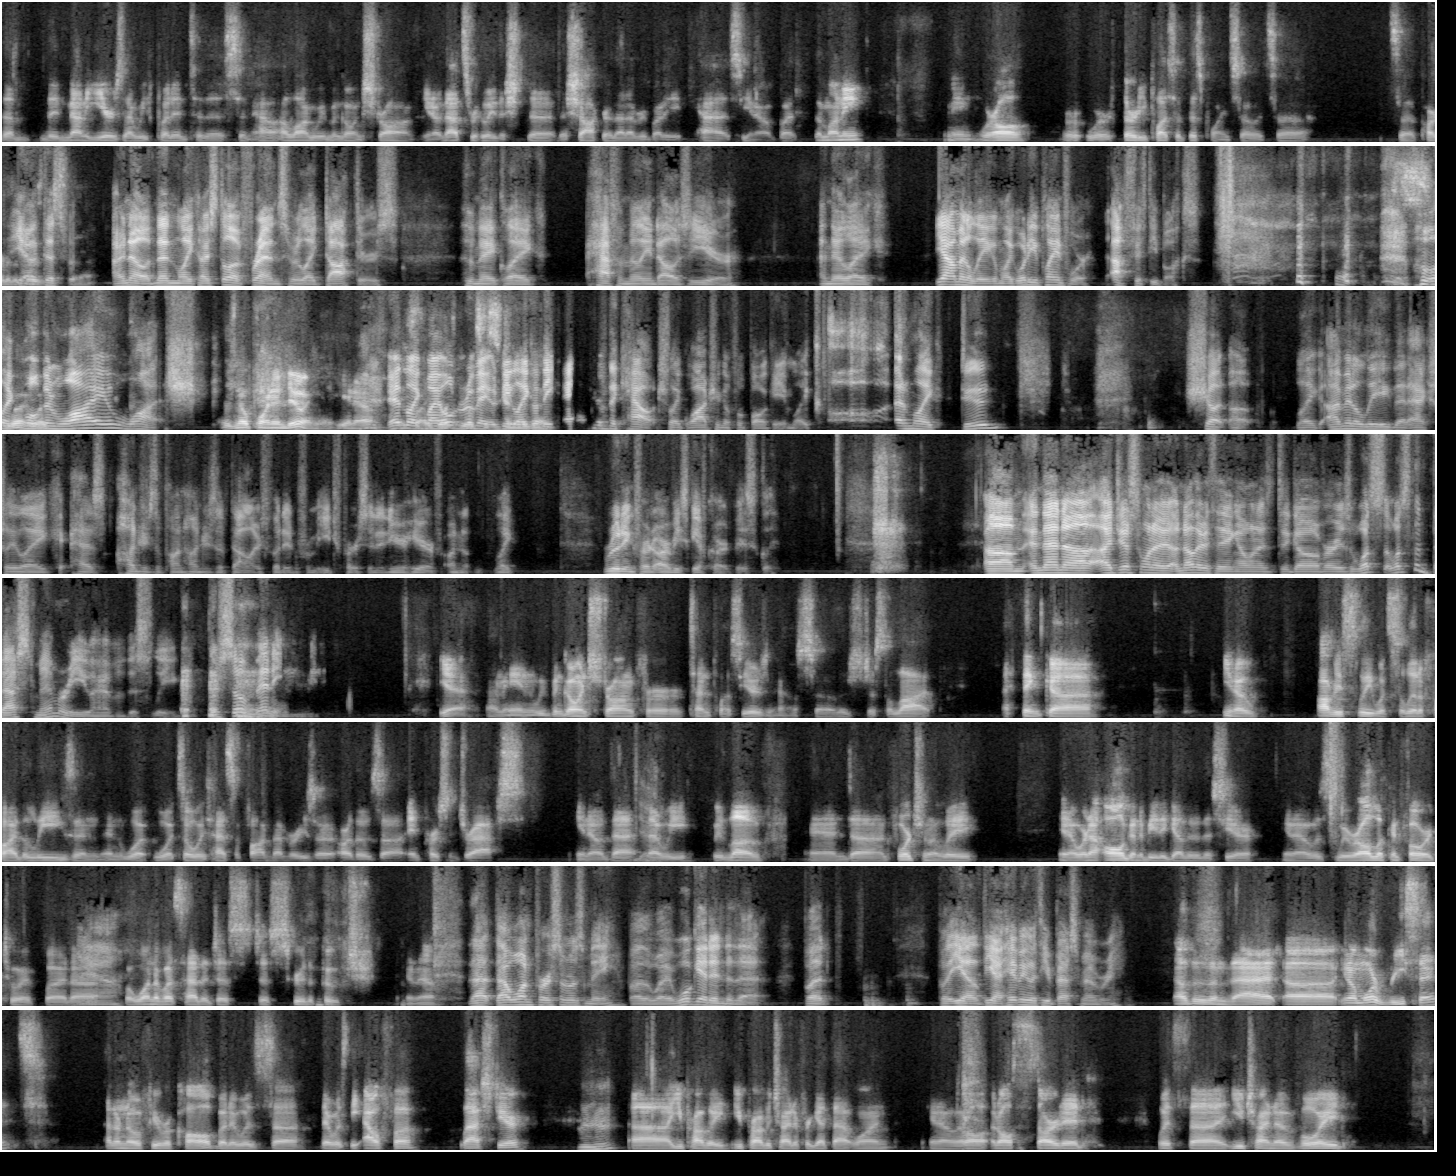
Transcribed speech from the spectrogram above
the the amount of years that we've put into this and how, how long we've been going strong, you know, that's really the, sh- the the shocker that everybody has, you know. But the money, I mean, we're all we're, we're thirty plus at this point, so it's a it's a part of the Yeah, business. this- you know? I know. And then like I still have friends who are like doctors who make like half a million dollars a year. And they're like, Yeah, I'm in a league. I'm like, what are you playing for? Ah, 50 bucks. I'm like, What- well what- then why watch? There's no point in doing it, you know. And It's like, my what's- old roommate would be like on the game? edge of the couch, like watching a football game, like, oh, and I'm like, dude, shut up. Like, I'm in a league that actually like has hundreds upon hundreds of dollars put in from each person, and you're here on like rooting for an Arby's gift card, basically. Um, and then uh, I just wanted another thing I wanted to go over is what's the, what's the best memory you have of this league? There's so many. Yeah, I mean, we've been going strong for 10 plus years now, so there's just a lot. I think, uh, you know, obviously what solidified the leagues and, and what, what's always had some fond memories are, are those uh, in-person drafts, you know, that, Yeah. that we, we love. And uh, unfortunately, you know, we're not all going to be together this year. You know, it was, we were all looking forward to it, but, uh, Yeah. but one of us had to just, just screw the pooch, you know? That that one person was me, by the way. We'll get into that, but but yeah, yeah. Hit me with your best memory. other than that, uh, you know, more recent, I don't know if you recall, but it was uh, there was the Alpha last year. Mm-hmm. Uh, you probably you probably try to forget that one. You know, it all it all started with uh, you trying to avoid,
